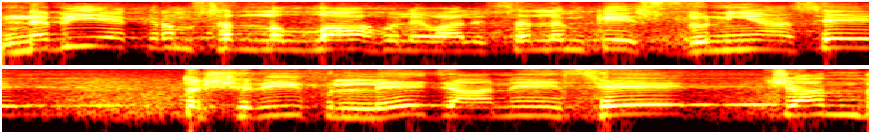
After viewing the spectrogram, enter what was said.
نبی اکرم صلی اللہ علیہ وسلم کے اس دنیا سے تشریف لے جانے سے چند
